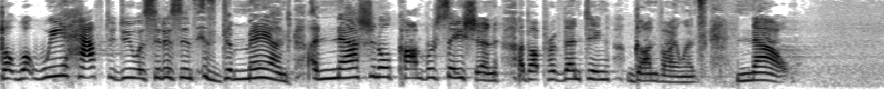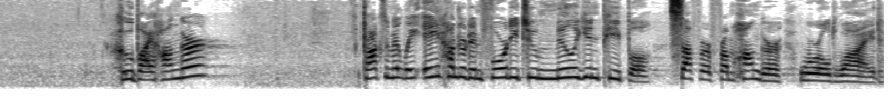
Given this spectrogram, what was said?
But what we have to do as citizens is demand a national conversation about preventing gun violence now. Who by hunger? Approximately 842 million people suffer from hunger worldwide.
